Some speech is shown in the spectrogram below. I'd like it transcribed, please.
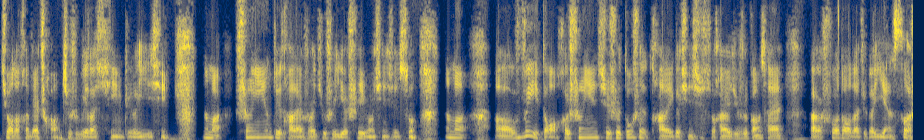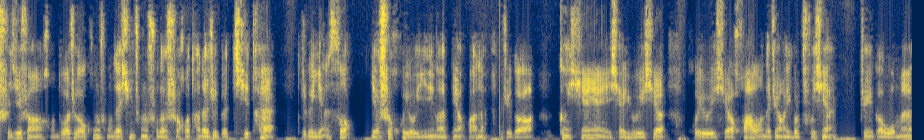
叫的特别吵，就是为了吸引这个异性。那么声音对它来说就是也是一种信息素。那么呃味道和声音其实都是它的一个信息素。还有就是刚才呃说到的这个颜色，实际上很多这个昆虫在性成熟的时候，它的这个体态这个颜色也是会有一定的变化的。这个更鲜艳一些，有一些会有一些花纹的这样一个出现。这个我们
